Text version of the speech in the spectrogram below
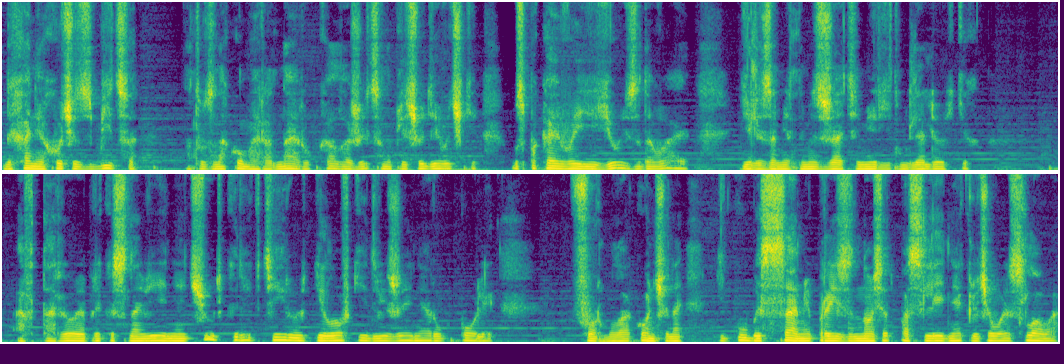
Дыхание хочет сбиться, но тут знакомая родная рука ложится на плечо девочки, успокаивая ее и задавая еле заметными сжатиями ритм для легких. А второе прикосновение чуть корректирует неловкие движения рук Поли. Формула окончена, и губы сами произносят последнее ключевое слово.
